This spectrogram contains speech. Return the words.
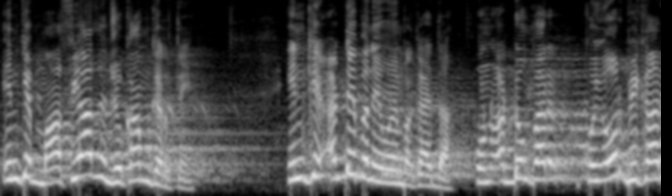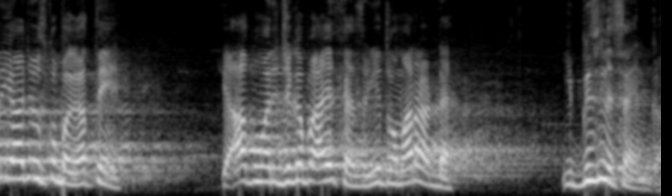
ان کے مافیاز ہیں جو کام کرتے ہیں۔ ان کے اڈے بنے ہوئے ہیں باقاعدہ۔ ان اڈوں پر کوئی اور بھکاری آ جائے، اس کو بگاتے ہیں کہ آپ ہماری جگہ پہ آئے کیسے یہ تو ہمارا اڈا ہے۔ یہ بزنس ہے ان کا۔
